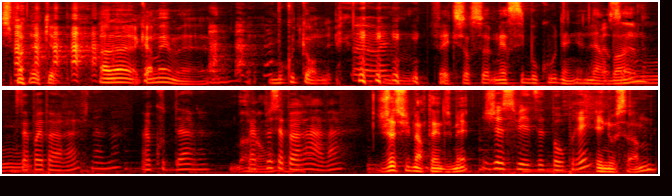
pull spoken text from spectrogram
Je m'en occupe. On a quand même euh, beaucoup de contenu. Ouais, ouais. Mm. Fait que sur ça, merci beaucoup, Daniel Narbonne. C'était pas épeurant, finalement? Un coup de dent, là. Ben C'était non. plus épeurant avant. Je suis Martin Dumais Je suis Edith Beaupré. et nous sommes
